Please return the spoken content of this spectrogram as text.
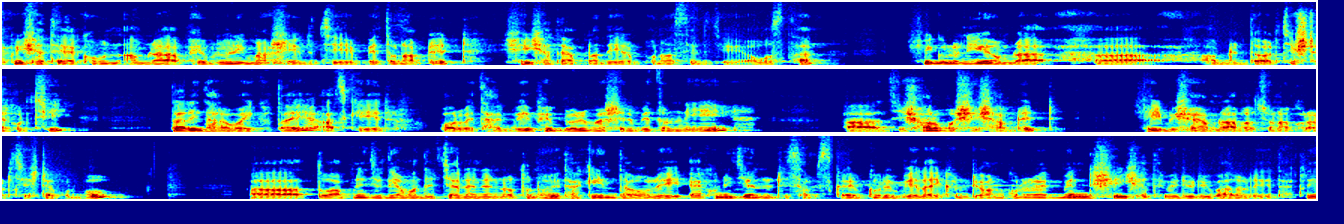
একই সাথে এখন আমরা ফেব্রুয়ারি মাসের যে বেতন আপডেট, সেই সাথে আপনাদের বোনাসের যে অবস্থা, সেগুলো নিয়ে আমরা আপডেট দেওয়ার চেষ্টা করছি। তারই ধারাবাহিকতায় আজকের পর্বে থাকবে ফেব্রুয়ারি মাসের বেতন নিয়ে। যে সর্বশেষ আপডেট সেই বিষয়ে আমরা আলোচনা করার চেষ্টা করব। তো আপনি যদি আমাদের চ্যানেলে নতুন হয়ে থাকেন, তাহলে এখনই চ্যানেলটি সাবস্ক্রাইব করে বেল আইকনটি অন করে রাখবেন। সেই সাথে ভিডিওটি ভালো লেগে থাকলে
